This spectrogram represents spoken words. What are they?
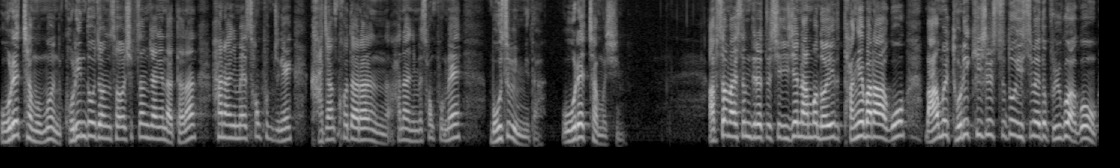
오래 참음은 고린도전서 13장에 나타난 하나님의 성품 중에 가장 커다란 하나님의 성품의 모습입니다. 오래 참으심. 앞서 말씀드렸듯이 이제는 한번 너희 당해봐라 하고 마음을 돌이키실 수도 있음에도 불구하고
